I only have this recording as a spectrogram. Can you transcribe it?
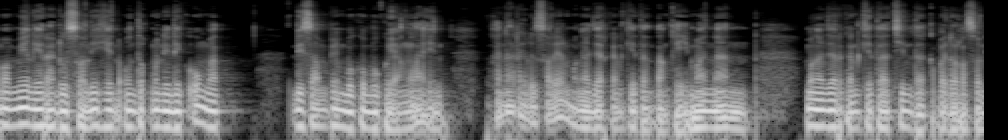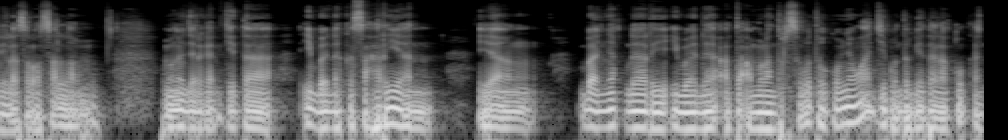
memilih Radu Solihin untuk mendidik umat di samping buku-buku yang lain. Karena Radu Solihin mengajarkan kita tentang keimanan, mengajarkan kita cinta kepada Rasulullah SAW, mengajarkan kita ibadah keseharian yang banyak dari ibadah atau amalan tersebut hukumnya wajib untuk kita lakukan.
